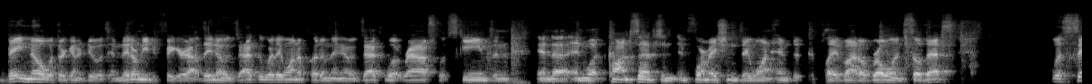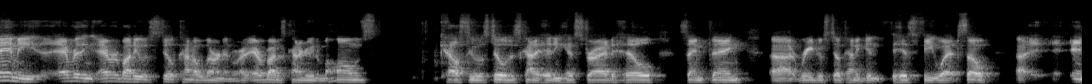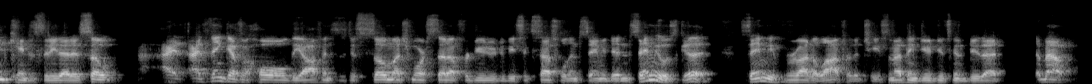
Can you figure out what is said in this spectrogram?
They know what they're going to do with him. They don't need to figure out. They know exactly where they want to put him. They know exactly what routes, what schemes, and and uh, and what concepts and, and formations they want him to, to play a vital role in. So that's with Sammy, everything everybody was still kind of learning, right? Everybody's kind of new to Mahomes. Kelce was still just kind of hitting his stride. Hill, same thing. Uh, Reed was still kind of getting his feet wet. So uh, in Kansas City, that is. So I, I, think as a whole, the offense is just so much more set up for Juju to be successful than Sammy did. And Sammy was good. Sammy provided a lot for the Chiefs, and I think Juju's going to do that about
